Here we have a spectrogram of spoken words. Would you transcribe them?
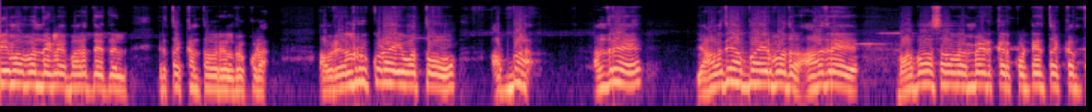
ಭೀಮಾ ಬಂಧುಗಳೇ ಭಾರತದಲ್ಲಿ ಇರ್ತಕ್ಕಂಥವ್ರೆಲ್ಲರೂ ಕೂಡ. ಅವರೆಲ್ಲರೂ ಕೂಡ ಇವತ್ತು ಹಬ್ಬ ಅಂದರೆ ಯಾವುದೇ ಹಬ್ಬ ಇರ್ಬೋದು ಆದರೆ ಬಾಬಾ ಸಾಹೇಬ್ ಅಂಬೇಡ್ಕರ್ ಕೊಟ್ಟಿರ್ತಕ್ಕಂಥ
